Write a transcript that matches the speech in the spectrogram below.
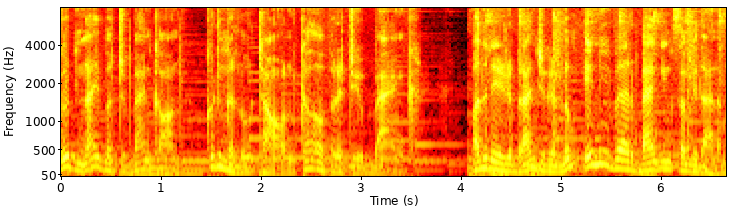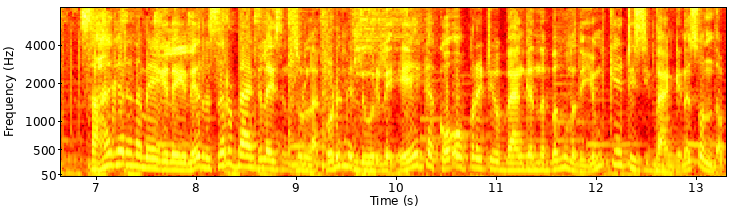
Good neighbour to bank on Kodungallur town cooperative bank പതിനേഴ് ബ്രാഞ്ചുകളിലും എനിവെയർ ബാങ്കിംഗ് സംവിധാനം. സഹകരണ മേഖലയിലെ റിസർവ് ബാങ്ക് ലൈസൻസ് ഉള്ള കൊടുങ്ങല്ലൂരിലെ ഏക കോഓപ്പറേറ്റീവ് ബാങ്ക് എന്ന ബഹുമതിയും കെ ടി സി ബാങ്കിന് സ്വന്തം.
